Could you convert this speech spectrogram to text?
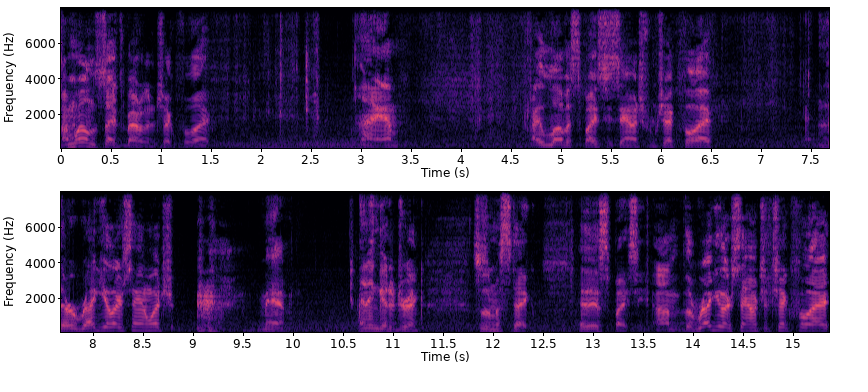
I'm willing to say it's better than Chick-fil-A. I am. I love a spicy sandwich from Chick-fil-A. Their regular sandwich man, I didn't get a drink. This was a mistake. It is spicy. Um, the regular sandwich at Chick-fil-A,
